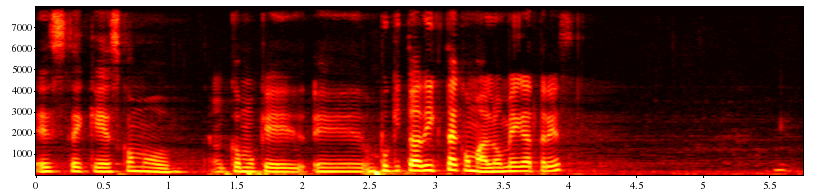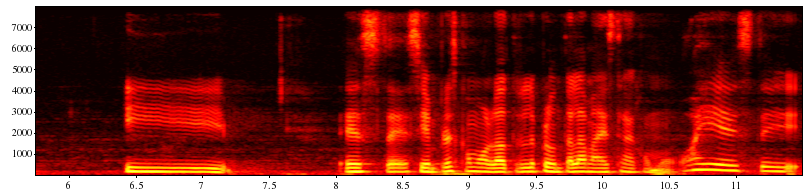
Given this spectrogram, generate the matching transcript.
este, que es como, como que eh, un poquito adicta como al omega 3. Y este, siempre es como la otra le pregunta a la maestra, como, oye, este,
